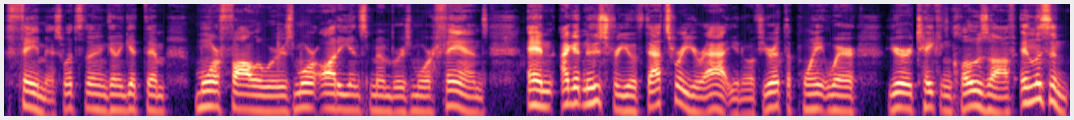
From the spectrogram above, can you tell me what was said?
famous what's going to get them more followers more audience members more fans and i got news for you if that's where you're at you know if you're at the point where you're taking clothes off and listen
